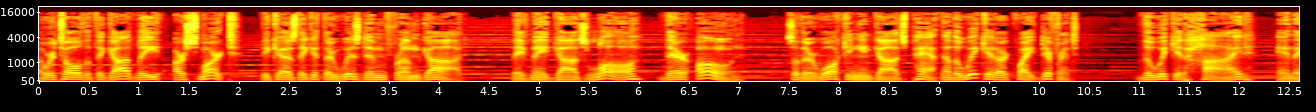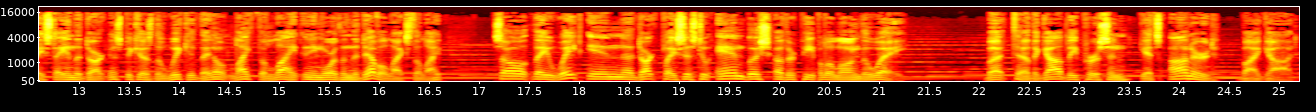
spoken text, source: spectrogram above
We're told that the godly are smart because they get their wisdom from God. They've made God's law their own, so they're walking in God's path. Now, the wicked are quite different. The wicked hide and they stay in the darkness because the wicked, they don't like the light any more than the devil likes the light. So they wait in uh, dark places to ambush other people along the way. But uh, the godly person gets honored by God.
